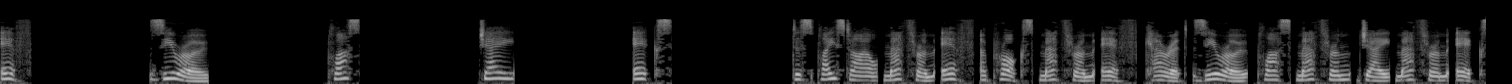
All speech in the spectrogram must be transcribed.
f 0 plus j x display style mathrm f approx mathrm f caret 0 plus mathrm j mathrm x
